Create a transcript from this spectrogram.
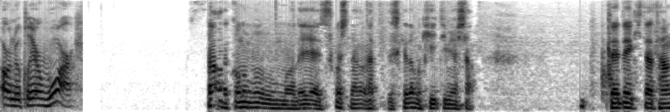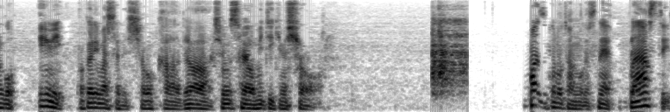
or nuclear war. さあ、この部分まで少し長かったですけども、聞いてみました。出てきた単語、意味、わかりましたでしょうかでは、詳細を見ていきましょう。まずこの単語ですね。blasted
